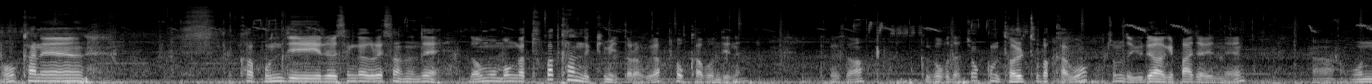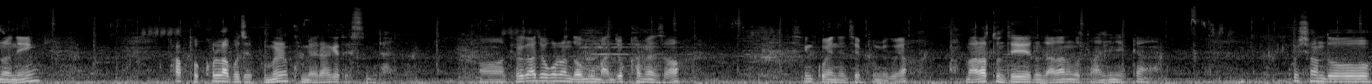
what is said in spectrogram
뭐 호카는 호카 본디를 생각을 했었는데 너무 뭔가 투박한 느낌이 있더라고요 호카 본디는. 그래서 그거보다 조금 덜 투박하고 좀 더 유려하게 빠져있는 어, 온러닝 하프 콜라보 제품을 구매를 하게 됐습니다. 어, 결과적으로는 너무 만족하면서 신고 있는 제품이고요 마라톤 대회를 나가는 것도 아니니까 쿠션도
